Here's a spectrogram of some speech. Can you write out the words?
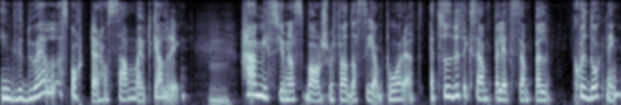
individuella sporter har samma utgallring. Här missgynnas barn som är födda sent på året. Ett tydligt exempel är till exempel skidåkning.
